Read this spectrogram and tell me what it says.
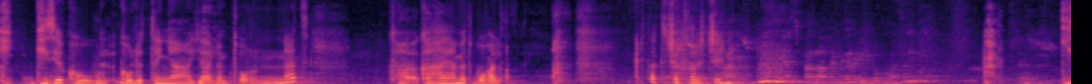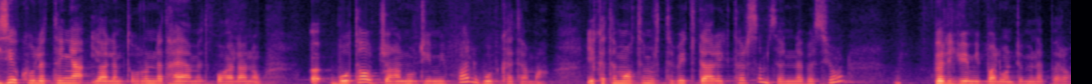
ጊ- ጊዜው ከሁል- ከሁለተኛ የዓለም ጦርነት ከሀያ ዓመት በኋላ ቅርታ ተቸፈርቼ ነው።? ጊዜው ከሁለተኛ የዓለም ጦርነት ሀያ ዓመት በኋላ ነው። ቦታው ጃኑድ የሚባል ውብ ከተማ። የከተማው ትምህርት ቤት ዳይሬክተር ስም ዘነበ ሲሆን በልዩ የሚባል ወንድም ነበረው።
